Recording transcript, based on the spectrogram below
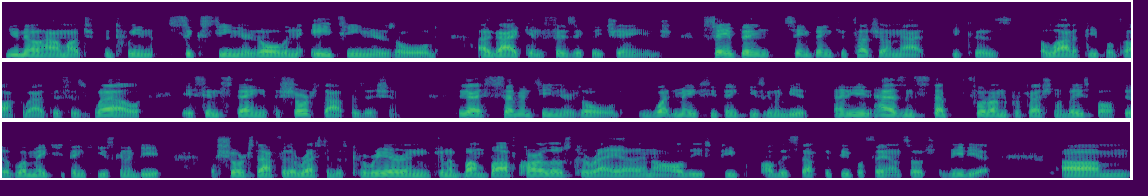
you know how much between 16 years old and 18 years old a guy can physically change. Same thing, same thing to touch on that because a lot of people talk about this as well is him staying at the shortstop position. The guy's 17 years old. What makes you think he's going to be, and he hasn't stepped foot on a professional baseball field? What makes you think he's going to be a shortstop for the rest of his career and going to bump off Carlos Correa and all these people, all this stuff that people say on social media? Um,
